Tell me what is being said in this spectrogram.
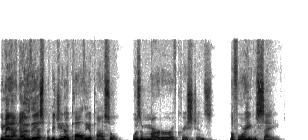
You may not know this, but did you know Paul the Apostle was a murderer of Christians before he was saved?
